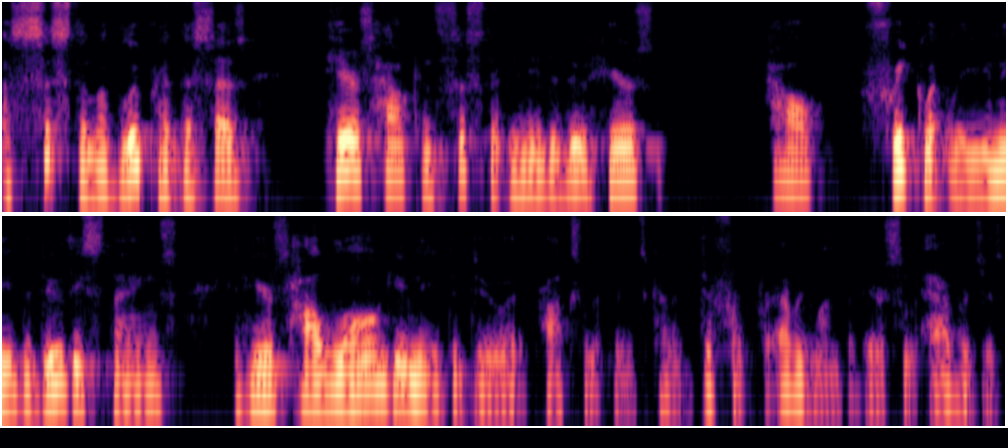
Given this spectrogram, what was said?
a system, a blueprint that says, here's how consistent you need to do. Here's how frequently you need to do these things. And here's how long you need to do it approximately. It's kind of different for everyone, but there's some averages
